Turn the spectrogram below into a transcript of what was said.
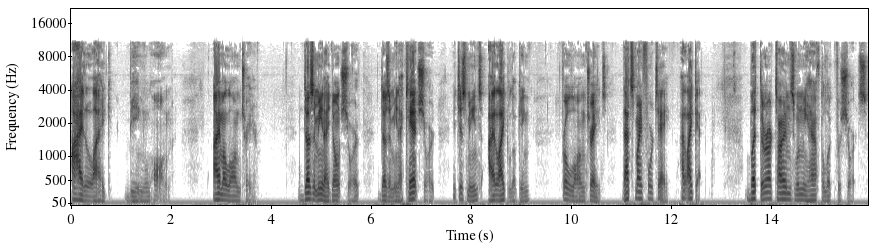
I like being long. I'm a long trader. Doesn't mean I don't short, doesn't mean I can't short. It just means I like looking for long trades. That's my forte. I like it. But there are times when we have to look for shorts.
